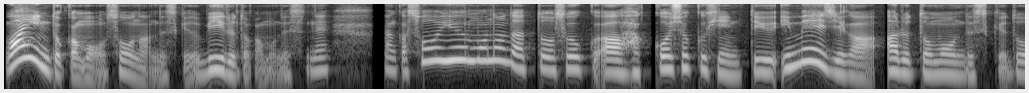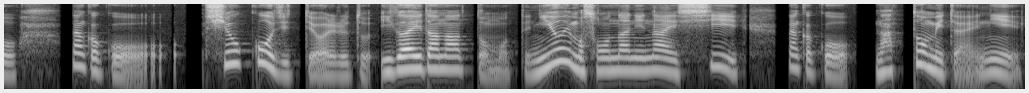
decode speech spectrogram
ワインとかもそうなんですけどビールとかもですね。なんかそういうものだとすごくあ発酵食品っていうイメージがあると思うんですけどなんかこう塩麹って言われると意外だなと思って匂いもそんなにないしなんかこう納豆みたいに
